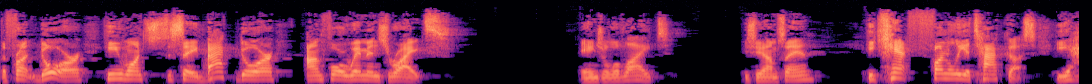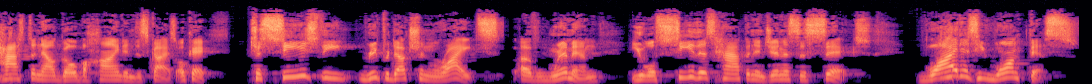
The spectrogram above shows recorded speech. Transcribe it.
the front door. He wants to say, back door, I'm for women's rights. Angel of light. You see what I'm saying? He can't funnily attack us. He has to now go behind in disguise. Okay. To seize the reproduction rights of women, you will see this happen in Genesis 6. Why does he want this?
